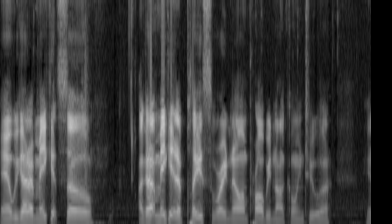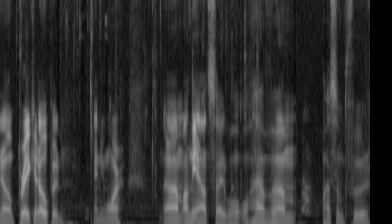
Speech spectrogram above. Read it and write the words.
And we gotta make it so... I gotta make it a place where I know I'm probably not going to, uh, you know, break it open anymore. Um, on the outside, we'll, we'll have, um, we'll have some food.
